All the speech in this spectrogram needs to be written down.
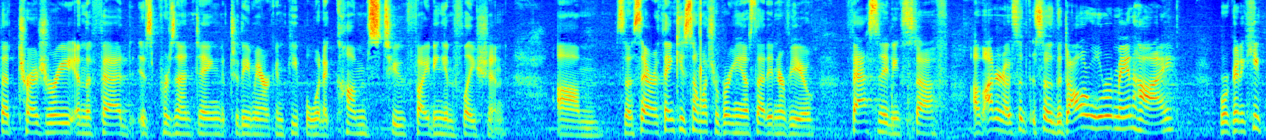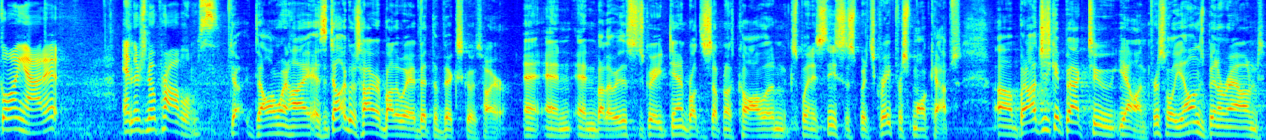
that Treasury and the Fed is presenting to the American people when it comes to fighting inflation. Um, so, Sarah, thank you so much for bringing us that interview. Fascinating stuff. Um, I don't know. So, so the dollar will remain high. We're going to keep going at it and there's no problems. dollar went high. As the dollar goes higher, by the way, I bet the VIX goes higher. And, and, and by the way, this is great. Dan brought this up in a call. I'll let him explain his thesis, but it's great for small caps. Uh, but I'll just get back to Yellen. First of all, Yellen's been around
